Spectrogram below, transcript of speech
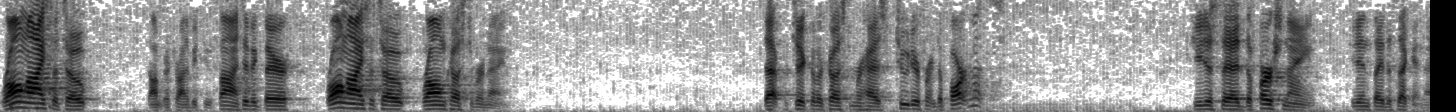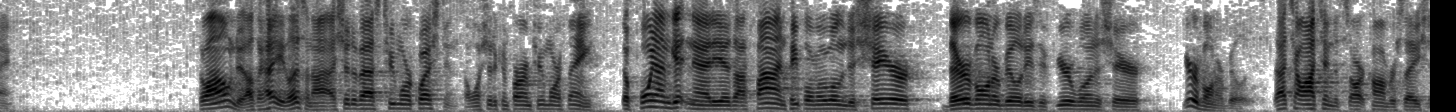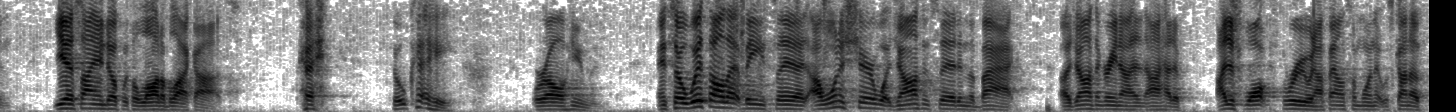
Wrong isotope. I'm trying to be too scientific there. Wrong isotope, wrong customer name. That particular customer has two different departments. She just said the first name. She didn't say the second name. So I owned it. I was like, hey, listen, I should have asked two more questions. I want you to confirm two more things. The point I'm getting at is I find people are more willing to share their vulnerabilities if you're willing to share your vulnerabilities. That's how I tend to start conversations. Yes, I end up with a lot of black eyes. Okay? It's okay. We're all human. And so, with all that being said, I want to share what Jonathan said in the back. Uh, Jonathan Green and I had a, I just walked through and I found someone that was kind of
